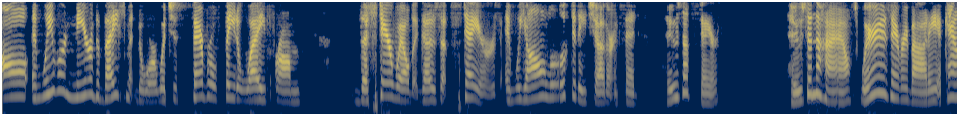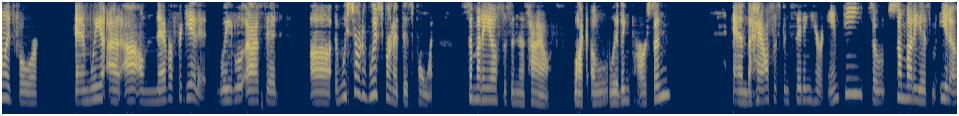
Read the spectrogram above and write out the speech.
all, and we were near the basement door, which is several feet away from the stairwell that goes upstairs, and we all looked at each other and said, Who's upstairs? Who's in the house? Where is everybody accounted for? And we, I, I'll never forget it. We, I said, uh, and we started whispering at this point, somebody else is in this house, like a living person. And the house has been sitting here empty. So somebody is, you know,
